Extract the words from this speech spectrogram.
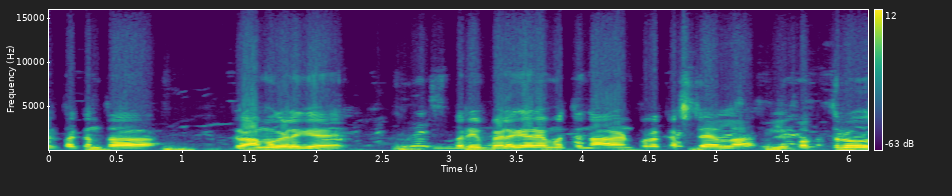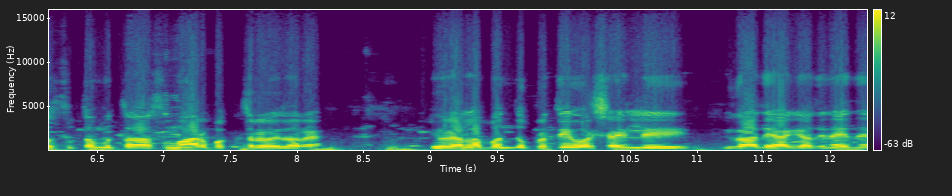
ಇರ್ತಕ್ಕಂಥ ಗ್ರಾಮಗಳಿಗೆ ಬರೀ ಬೆಳಗೆರೆ ಮತ್ತೆ ನಾರಾಯಣಪುರಕ್ಕಷ್ಟೇ ಅಲ್ಲ, ಇಲ್ಲಿ ಭಕ್ತರು ಸುತ್ತಮುತ್ತ ಸುಮಾರು ಭಕ್ತರು ಇದ್ದಾರೆ. ಇವರೆಲ್ಲ ಬಂದು ಪ್ರತಿ ವರ್ಷ ಇಲ್ಲಿ ಯುಗಾದಿ ಆಗಿ ಹದಿನೈದನೇ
